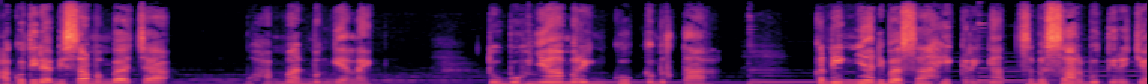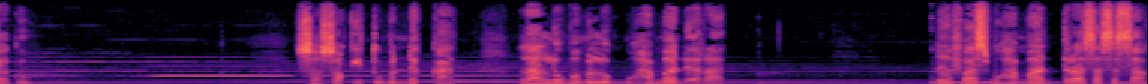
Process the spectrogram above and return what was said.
Aku tidak bisa membaca. Muhammad menggeleng. Tubuhnya meringkuk gemetar. Keningnya dibasahi keringat sebesar butir jagung. Sosok itu mendekat, lalu memeluk Muhammad erat. Nafas Muhammad terasa sesak,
